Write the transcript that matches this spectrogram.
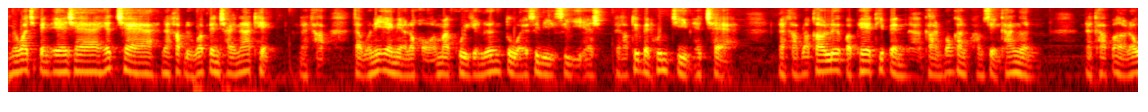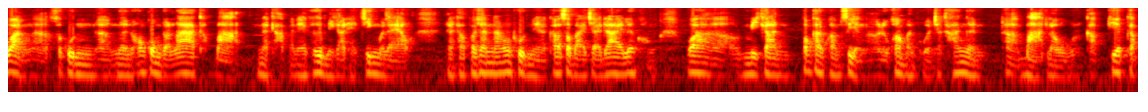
ไม่ว่าจะเป็น A share H share นะครับหรือว่าเป็น China Tech นะครับแต่วันนี้เองเนี่ยเราขอมาคุยกันเรื่องตัว SCB CEH นะครับที่เป็นหุ้นจีน H share นะครับแล้วก็เลือกประเภทที่เป็นการป้องกันความเสี่ยงค่าเงิน นะครับระหว่างสกุลเงินฮ่องกงดอลลาร์กับบาทนะครับอันนี้คือมีการ hedging มาแล้วนะครับเพราะฉะนั้นนักลงทุนเนี่ยก็สบายใจได้เรื่องของว่ามีการป้องกันความเสี่ยงหรือความผันผวนจากค่าเงินบาทเรากับเทียบกับ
